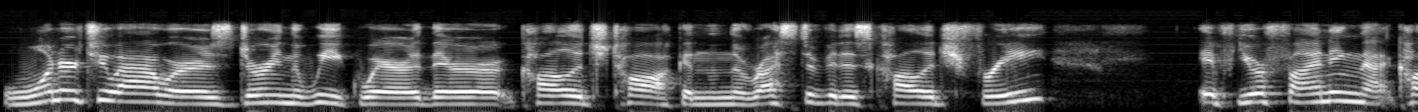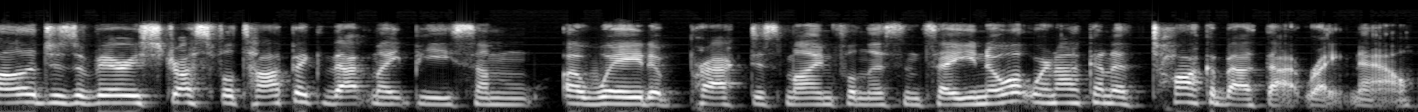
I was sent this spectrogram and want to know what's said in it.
one or two hours during the week where they're college talk and then the rest of it is college free if you're finding that college is a very stressful topic, that might be some a way to practice mindfulness and say, you know what, we're not going to talk about that right now.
